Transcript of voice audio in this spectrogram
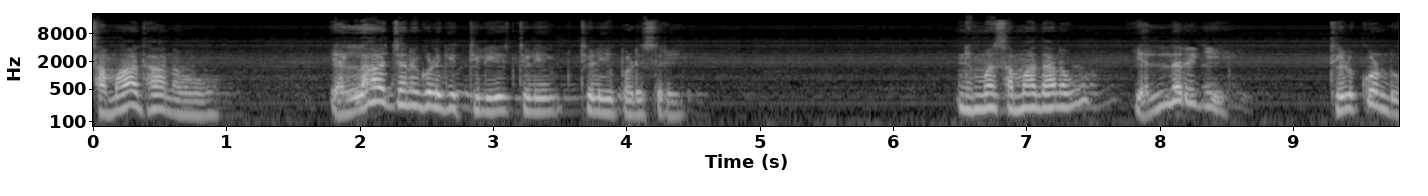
ಸಮಾಧಾನವು ಎಲ್ಲ ಜನಗಳಿಗೆ ತಿಳಿ ತಿಳಿ ತಿಳಿಪಡಿಸ್ರಿ ನಿಮ್ಮ ಸಮಾಧಾನವು ಎಲ್ಲರಿಗೆ ತಿಳ್ಕೊಂಡು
